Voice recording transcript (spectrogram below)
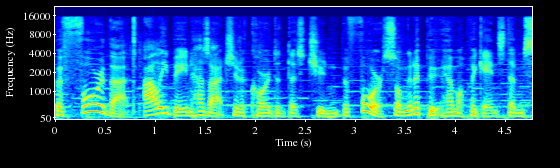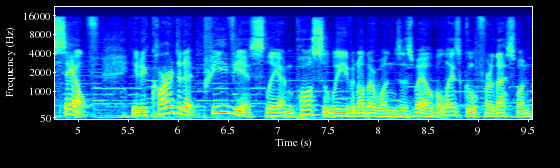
Before that, Aly Bain has actually recorded this tune before, so I'm going to put him up against himself. He recorded it previously and possibly even other ones as well, but let's go for this one.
